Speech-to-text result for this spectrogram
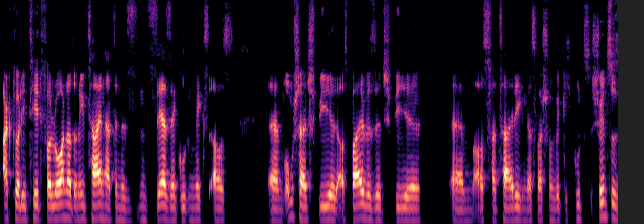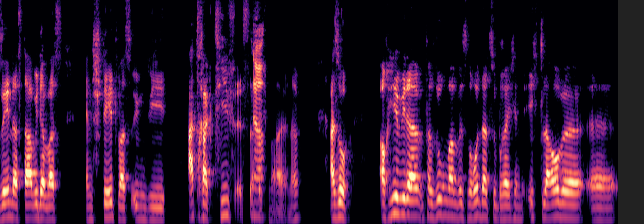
Aktualität verloren hat. Und Italien hatte eine, einen sehr, sehr guten Mix aus ähm, Umschaltspiel, aus Ballbesitzspiel, ähm, aus Verteidigen. Das war schon wirklich gut, schön zu sehen, dass da wieder was entsteht, was irgendwie attraktiv ist, sag ja. ich mal. Ne? Also auch hier wieder versuchen wir ein bisschen runterzubrechen. Ich glaube, äh,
